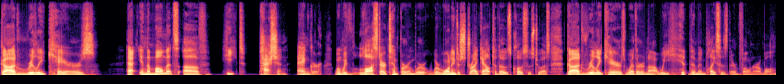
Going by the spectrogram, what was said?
God really cares in the moments of heat, passion, anger, when we've lost our temper and we're we're wanting to strike out to those closest to us. God really cares whether or not we hit them in places they're vulnerable.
